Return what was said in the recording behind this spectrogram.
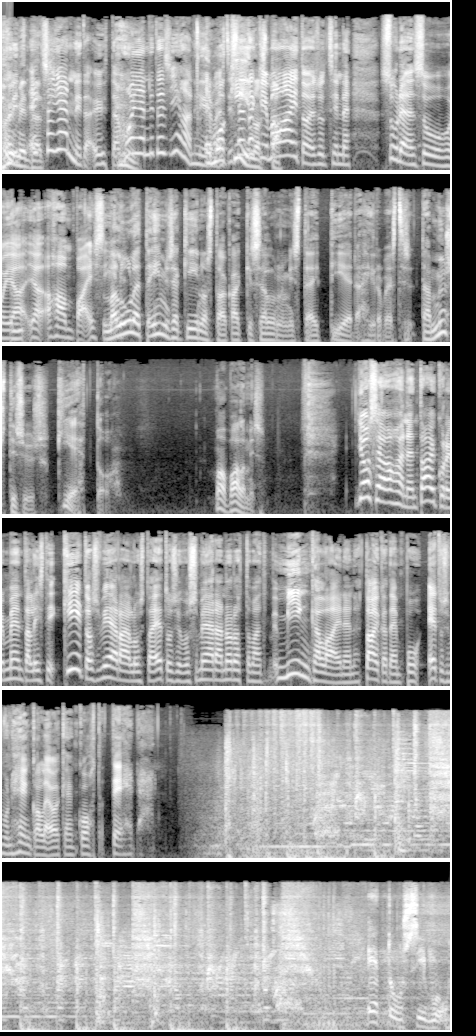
toimintaan. Eikö sä jännitä yhtään? Mua jännitäisi ihan hirveästi. Sen takia mä laitoin sut sinne suden suuhun ja, ja hampaisiin. Mä luulen, että ihmisiä kiinnostaa kaikki sellainen, mistä ei tiedä hirveästi. Tämä mystisyys kiehtoo. Mä oon valmis. Jose Ahonen, taikurin mentalisti, kiitos vierailusta etusivussa. Me jäädään odottamaan, että minkälainen taikatemppu etusivun henkalle oikein kohta tehdään. etusivu.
